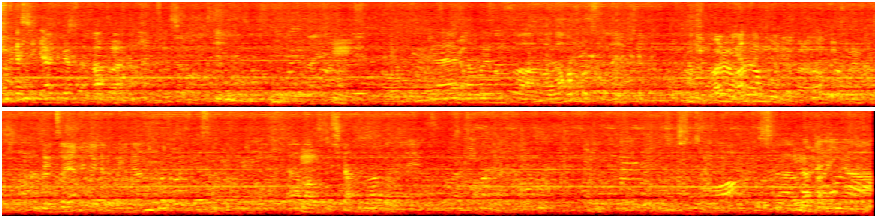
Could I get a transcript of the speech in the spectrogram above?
しかし、やめてく。あれはあれは無理だから絶対やめてた方がいいなだからいいな。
